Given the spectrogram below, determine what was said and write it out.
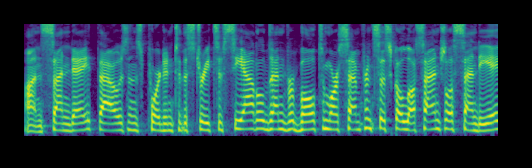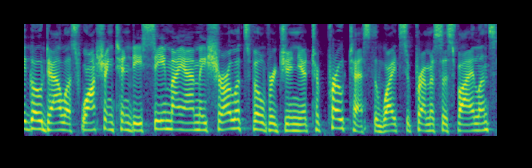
On Sunday, thousands poured into the streets of Seattle, Denver, Baltimore, San Francisco, Los Angeles, San Diego, Dallas, Washington, D.C., Miami, Charlottesville, Virginia, to protest the white supremacist violence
